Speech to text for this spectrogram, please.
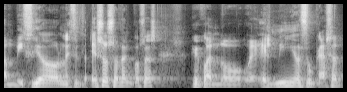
ambición, etc. Esas son cosas que cuando el niño en su casa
